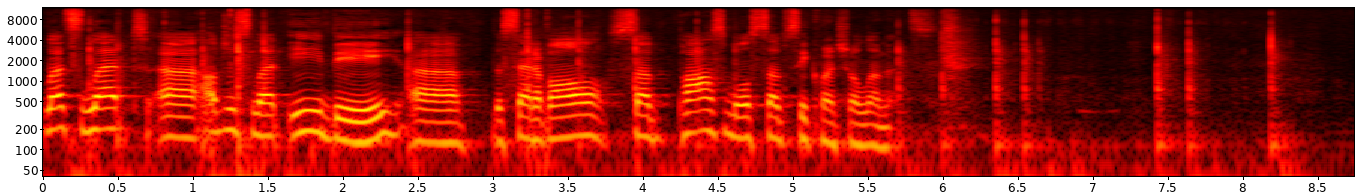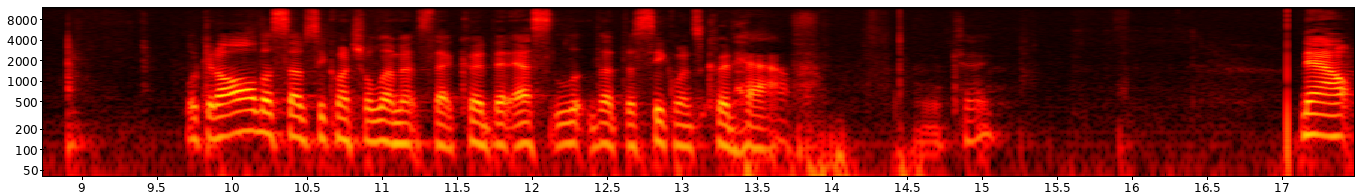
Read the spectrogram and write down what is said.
let's let, uh, I'll just let E be uh, the set of all sub possible subsequential limits. Look at all the subsequential limits that could that S that the sequence could have. Okay. Now,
